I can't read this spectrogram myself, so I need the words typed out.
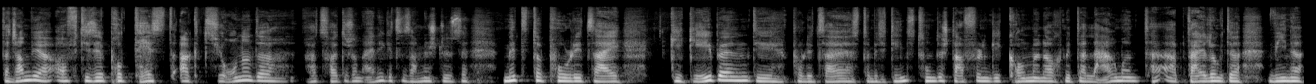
Dann schauen wir auf diese Protestaktionen. Da hat es heute schon einige Zusammenstöße mit der Polizei gegeben. Die Polizei ist da mit Diensthundestaffeln gekommen, auch mit der Alarmabteilung der Wiener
